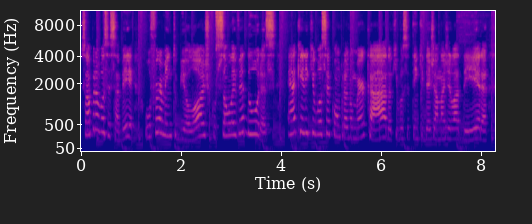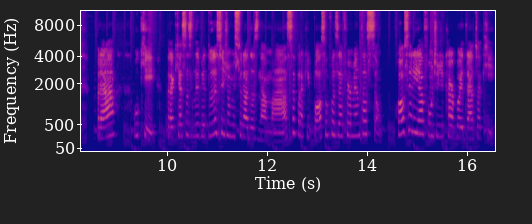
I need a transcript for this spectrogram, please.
Só para você saber, o fermento biológico são leveduras. É aquele que você compra no mercado, que você tem que deixar na geladeira para o quê? Para que essas leveduras sejam misturadas na massa para que possam fazer a fermentação. Qual seria a fonte de carboidrato aqui?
